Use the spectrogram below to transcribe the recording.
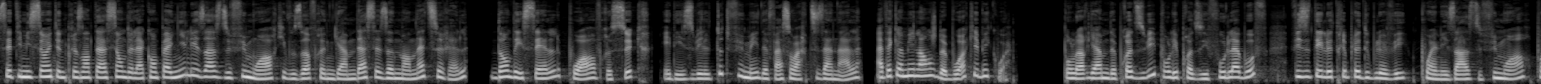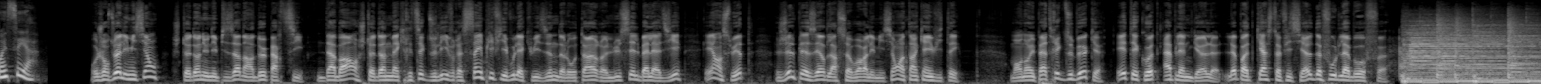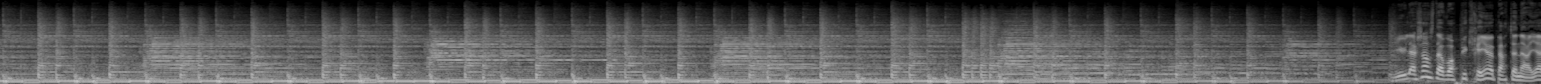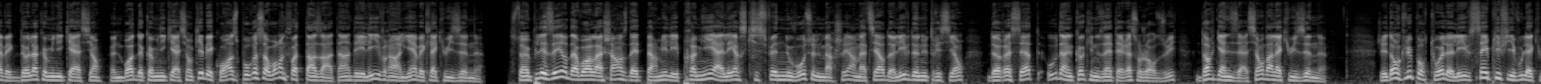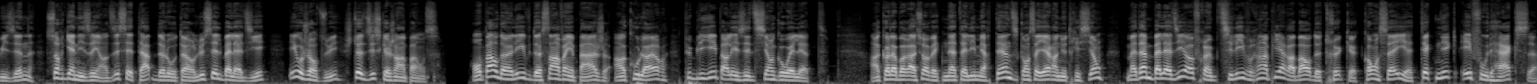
Cette émission est une présentation de la compagnie Les As du Fumoir qui vous offre une gamme d'assaisonnements naturels, dont des sels, poivres, sucres et des huiles toutes fumées de façon artisanale avec un mélange de bois québécois. Pour leur gamme de produits pour les produits fous de la bouffe, visitez le www.lesasdufumoir.ca. Aujourd'hui à l'émission, je te donne un épisode en deux parties. D'abord, je te donne ma critique du livre Simplifiez-vous la cuisine de l'auteur Lucille Baladier et ensuite, j'ai le plaisir de la recevoir à l'émission en tant qu'invité. Mon nom est Patrick Dubuc et t'écoutes à pleine gueule, le podcast officiel de Fou de la Bouffe. Eu la chance d'avoir pu créer un partenariat avec Dola Communication, une boîte de communication québécoise pour recevoir une fois de temps en temps des livres en lien avec la cuisine. C'est un plaisir d'avoir la chance d'être parmi les premiers à lire ce qui se fait de nouveau sur le marché en matière de livres de nutrition, de recettes ou, dans le cas qui nous intéresse aujourd'hui, d'organisation dans la cuisine. J'ai donc lu pour toi le livre Simplifiez-vous la cuisine, s'organiser en 10 étapes de l'auteur Lucille Baladier, et aujourd'hui, je te dis ce que j'en pense. On parle d'un livre de 120 pages, en couleur, publié par les éditions Goélette. En collaboration avec Nathalie Mertens, conseillère en nutrition, Madame Baladier offre un petit livre rempli à rebord de trucs, conseils, techniques et food hacks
